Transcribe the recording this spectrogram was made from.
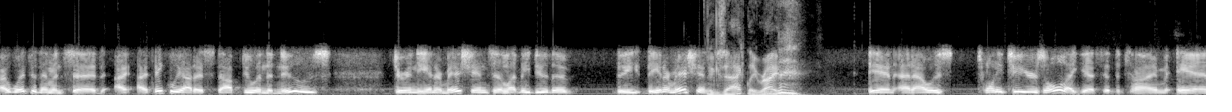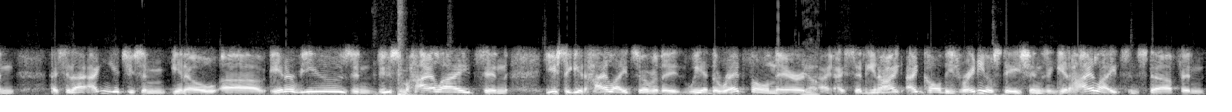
I went to them and said, I, I think we ought to stop doing the news during the intermissions and let me do the the, the intermission. Exactly right. and and I was 22 years old, I guess, at the time, and I said I, I can get you some, you know, uh, interviews and do some highlights. And used to get highlights over the. We had the red phone there, and. I, I said, you know, I, I'd call these radio stations and get highlights and stuff, and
